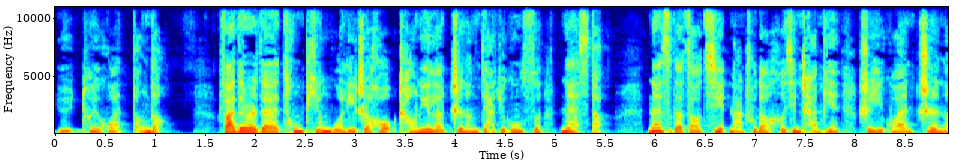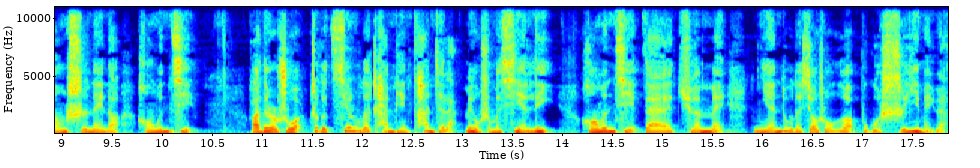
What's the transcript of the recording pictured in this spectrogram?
与退换等等。法德尔在从苹果离职后，成立了智能家居公司 Nest。Nest 早期拿出的核心产品是一款智能室内的恒温器。法德尔说，这个切入的产品看起来没有什么吸引力。恒温器在全美年度的销售额不过十亿美元，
